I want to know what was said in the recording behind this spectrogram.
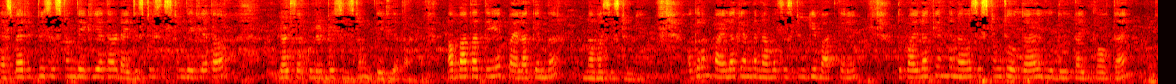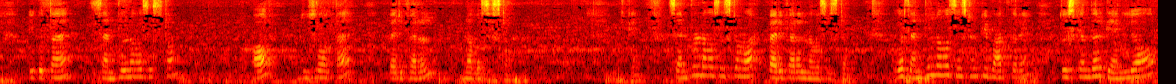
रेस्पिरेटरी सिस्टम देख लिया था डाइजेस्टिव सिस्टम देख लिया था और ब्लड सर्कुलेटरी सिस्टम देख लिया था। अब बात आती है पायला के अंदर नर्वस सिस्टम की। अगर हम पायला के अंदर नर्वस सिस्टम की बात करें तो पायला के अंदर नर्वस सिस्टम जो होता है, ये दो टाइप का होता है। एक होता है सेंट्रल नर्वस सिस्टम और दूसरा होता है पेरिफेरल नर्वस सिस्टम ठीक है? सेंट्रल नर्वस सिस्टम और पेरिफेरल नर्वस सिस्टम अगर सेंट्रल नर्वस सिस्टम की बात करें तो इसके अंदर गैंगलिया और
